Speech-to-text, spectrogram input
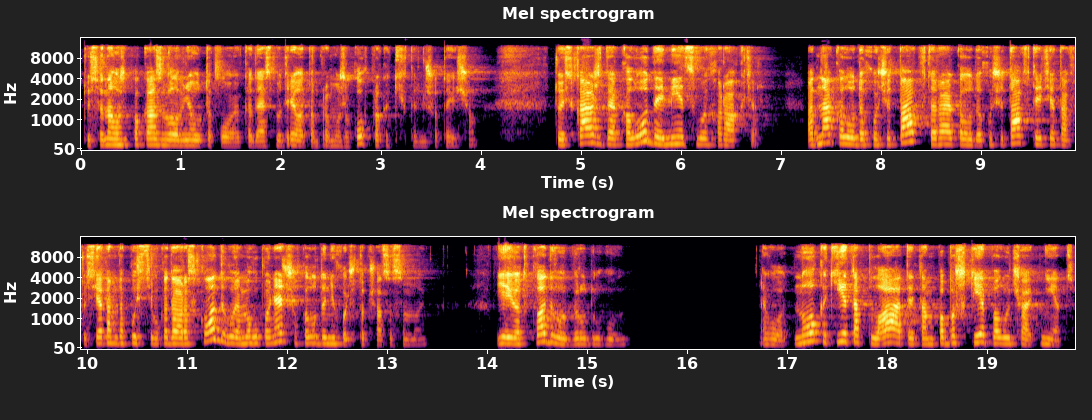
То есть она уже показывала мне вот такое, когда я смотрела там про мужиков, про каких-то или что-то еще. То есть каждая колода имеет свой характер. Одна колода хочет так, вторая колода хочет так, третья так. То есть я там, допустим, когда раскладываю, я могу понять, что колода не хочет общаться со мной. Я ее откладываю, беру другую. Вот. Но какие-то платы, там, по башке получать, нет.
